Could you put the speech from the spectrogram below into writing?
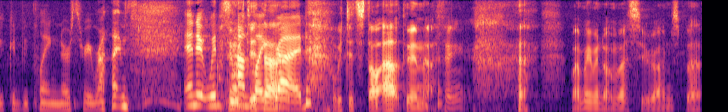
you could be playing nursery rhymes and it would sound like that. ride we did start out doing that, I think. well, maybe not nursery rhymes, but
